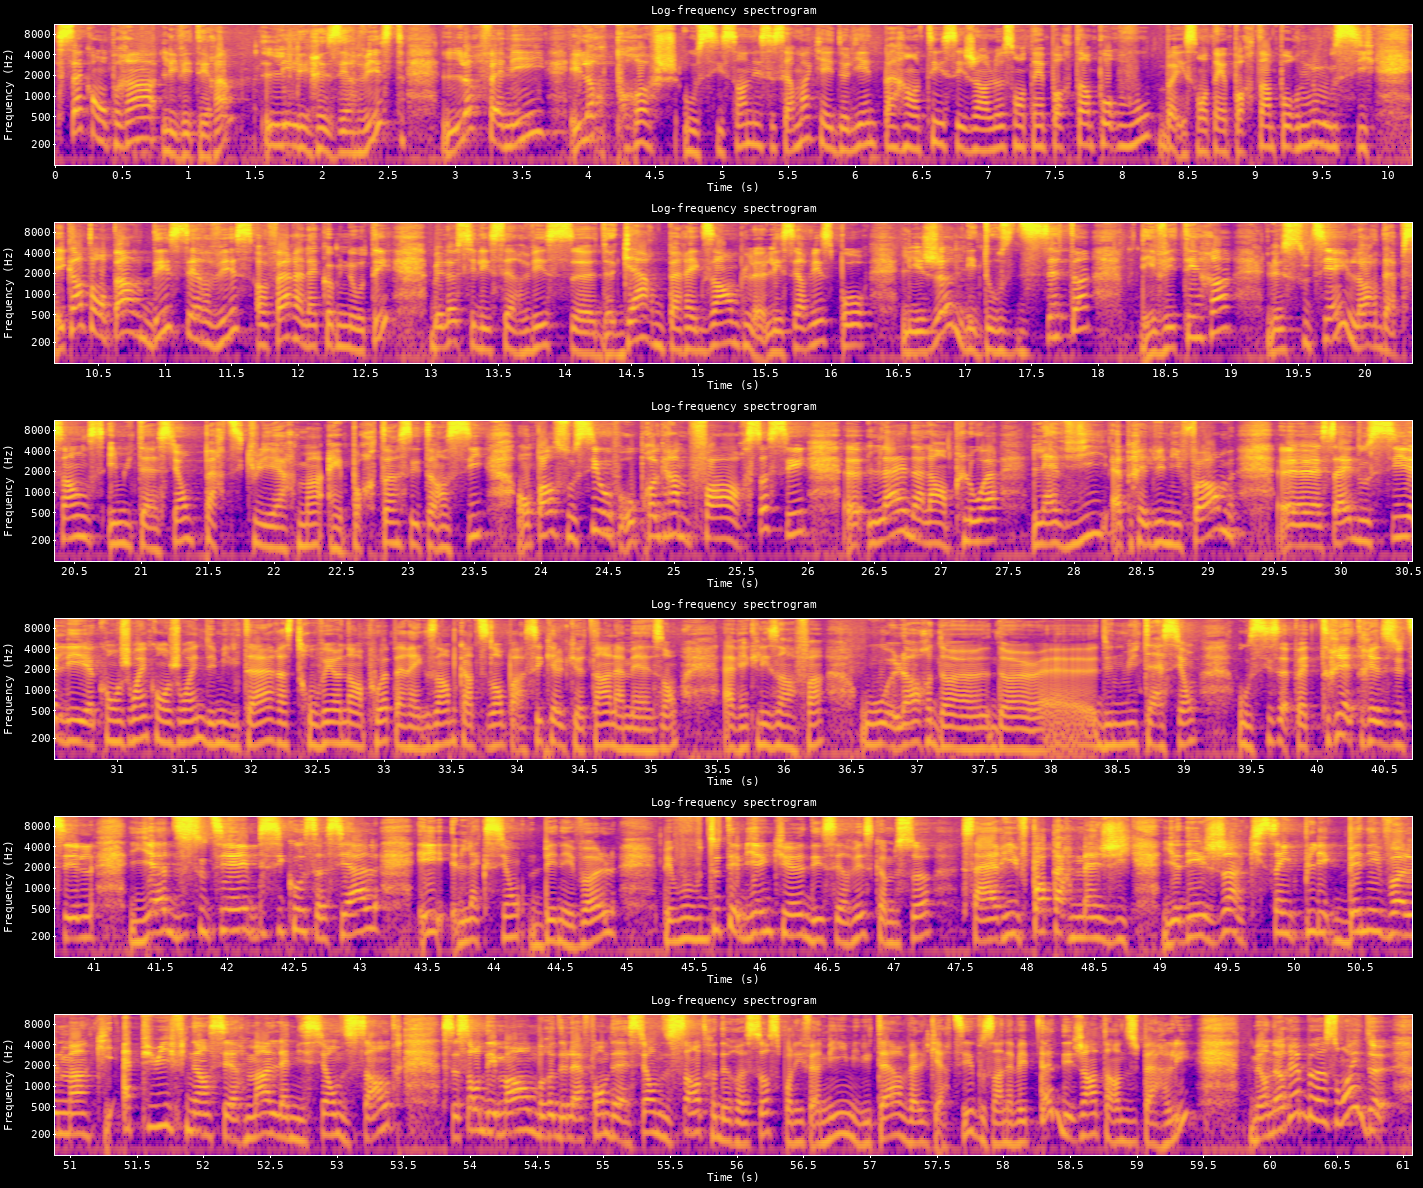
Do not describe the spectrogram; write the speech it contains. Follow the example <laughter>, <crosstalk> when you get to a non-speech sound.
ça comprend les vétérans, les réservistes, leurs familles et leurs proches aussi, sans nécessairement qu'il y ait de lien de parenté. Ces gens-là sont importants pour vous, ben, ils sont importants pour nous aussi. Et quand on parle des services offerts à la communauté, ben là, c'est les services de garde, par exemple, les services pour les jeunes, les 12-17 ans, les vétérans, le soutien lors d'absence et mutations particulièrement important ces temps-ci. On pense aussi au, au programme fort. Ça, c'est euh, l'aide à l'emploi, la vie après l'uniforme. Euh, ça aide aussi les conjoints, conjointes de militaires à se trouver un emploi, par exemple, quand ils ont passé quelque temps à la maison avec les enfants ou lors euh, d'une mutation. Aussi, ça peut être très, très utile. Il y a du soutien psychosocial et l'action bénévole. Mais vous vous doutez bien que des services comme ça, ça arrive pas par magie. Il y a des gens qui s'impliquent bénévolement, qui appuient financièrement la mission du centre. Ce sont des membres de la fondation du Centre de ressources pour les familles militaires Valcartier. Vous en avez peut-être déjà entendu parler, mais on aurait besoin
